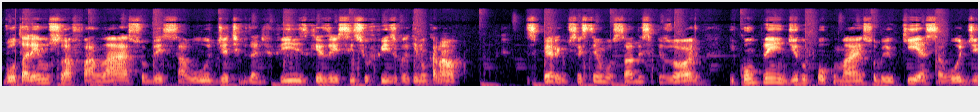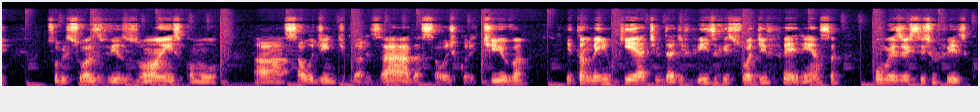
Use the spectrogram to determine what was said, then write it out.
Voltaremos a falar sobre saúde, atividade física e exercício físico aqui no canal. Espero que vocês tenham gostado desse episódio e compreendido um pouco mais sobre o que é saúde, sobre suas visões como a saúde individualizada, a saúde coletiva e também o que é atividade física e sua diferença com o exercício físico.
